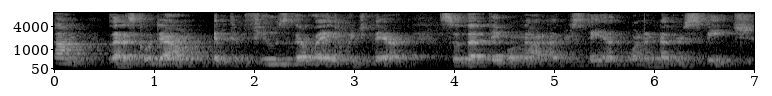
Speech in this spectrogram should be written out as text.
Come, let us go down and confuse their language there, so that they will not understand one another's speech.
